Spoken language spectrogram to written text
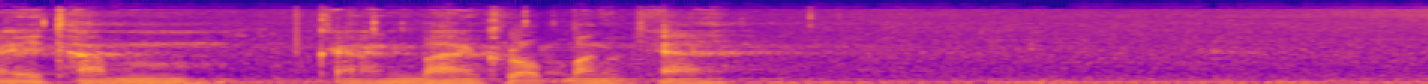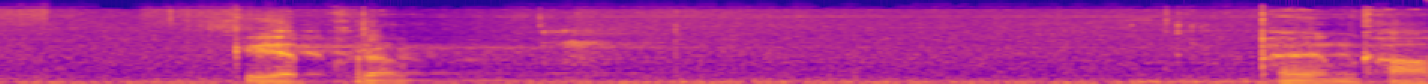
รทำการบ้านครบบ้างจ๊ะเกือบครบ เพิ่มข้อ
